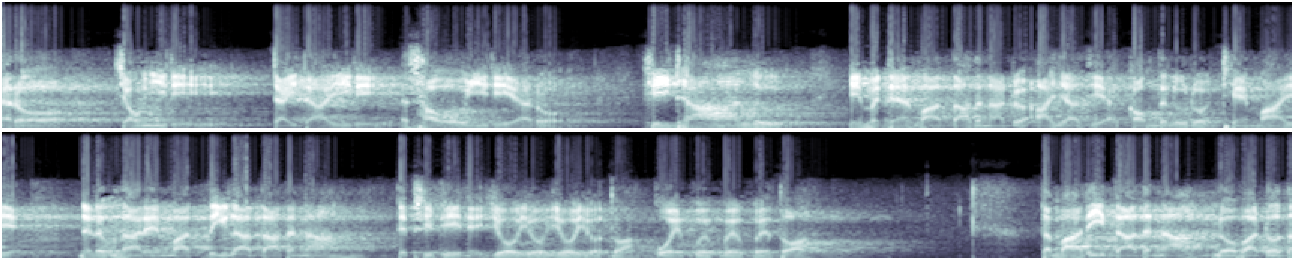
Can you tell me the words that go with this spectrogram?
အဲ့တော့ကြောင်းကြီးတွေတိုက်တာကြီးတွေအဆောက်အဦကြီးတွေကတော့ဟိထာလို့အင်မတန်မှသာသနာအတွက်အားရစရာကောင်းတယ်လို့တော့ထင်ပါရဲ့ နှလုံးသားထဲမှာသီလသာသနာတဖြည်းဖြည်းနဲ့ရော့ရော့ရော့ရော့သွားကွယ်ကွယ်ကွယ်ကွယ်သွားတမာရီသာသနာလောဘဒေါသ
